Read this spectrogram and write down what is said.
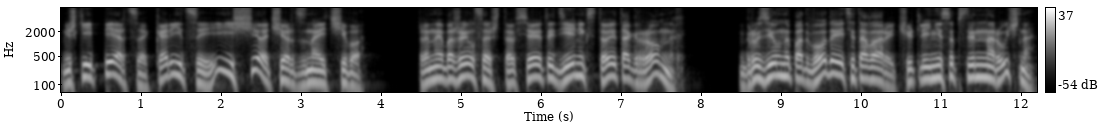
Мешки перца, корицы и еще черт знает чего. Рене божился, что все это денег стоит огромных, Грузил на подводы эти товары чуть ли не собственноручно,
